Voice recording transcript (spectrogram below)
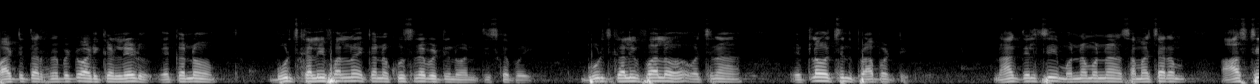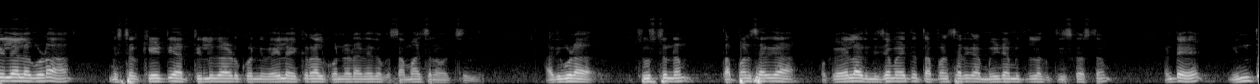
పార్టీ తరఫున పెట్టి వాడు ఇక్కడ లేడు. ఎక్కడనో బూర్జ్ ఖలీఫాలను ఎక్కడనో కూర్చునబెట్టిన వాడిని తీసుకుపోయి. బూర్జ్ ఖలీఫాలో వచ్చిన ఎట్లా వచ్చింది ప్రాపర్టీ? నాకు తెలిసి మొన్న మొన్న సమాచారం ఆస్ట్రేలియాలో కూడా మిస్టర్ కేటీఆర్ టిల్లుగాడు కొన్ని వేల ఎకరాలు కొన్నాడు అనేది ఒక సమాచారం వచ్చింది. అది కూడా చూస్తున్నాం. తప్పనిసరిగా ఒకవేళ అది నిజమైతే తప్పనిసరిగా మీడియా మిత్రులకు తీసుకొస్తాం. అంటే ఇంత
